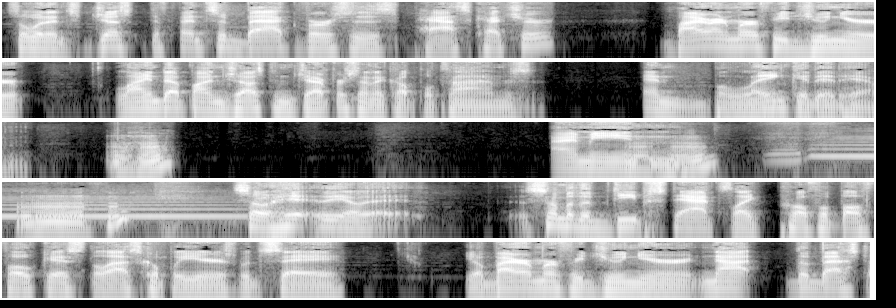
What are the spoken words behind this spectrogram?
so when it's just defensive back versus pass catcher, Byron Murphy Jr. lined up on Justin Jefferson a couple times and blanketed him. Mm-hmm. I mean, Mm-hmm. so hit, you know some of the deep stats like Pro Football Focus the last couple of years would say, you know, Byron Murphy Jr. not the best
